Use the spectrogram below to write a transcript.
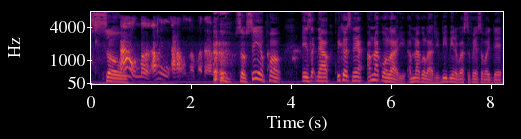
So I don't know. I mean, I don't know about that. so CM Punk is like now because now I'm not gonna lie to you. I'm not gonna lie to you. Be being a wrestling fan, stuff like that.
